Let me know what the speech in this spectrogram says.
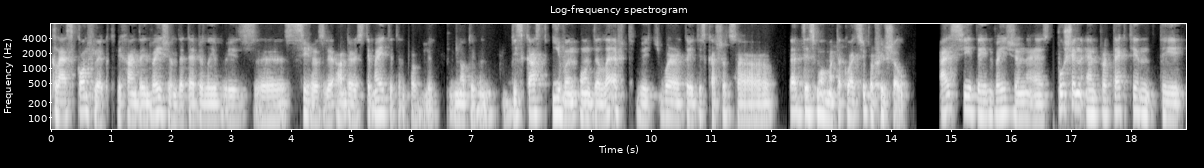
class conflict behind the invasion that I believe is uh, seriously underestimated and probably not even discussed even on the left, which where the discussions are at this moment are quite superficial. I see the invasion as pushing and protecting the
